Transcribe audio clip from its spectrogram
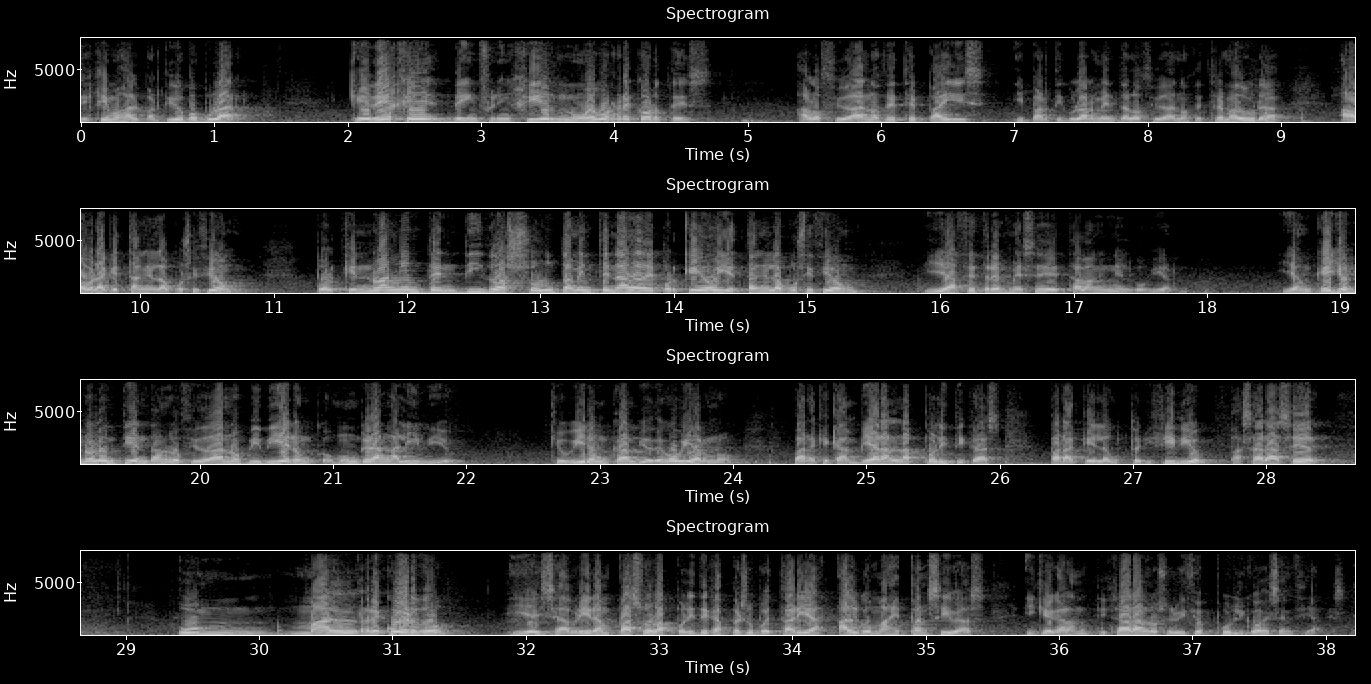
exigimos al Partido Popular que deje de infringir nuevos recortes a los ciudadanos de este país y particularmente a los ciudadanos de Extremadura, ahora que están en la oposición, porque no han entendido absolutamente nada de por qué hoy están en la oposición y hace tres meses estaban en el gobierno. Y aunque ellos no lo entiendan, los ciudadanos vivieron como un gran alivio que hubiera un cambio de gobierno para que cambiaran las políticas, para que el austericidio pasara a ser un mal recuerdo y se abrieran paso las políticas presupuestarias algo más expansivas y que garantizaran los servicios públicos esenciales.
